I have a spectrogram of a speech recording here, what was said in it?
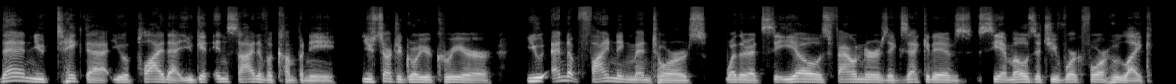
Then you take that, you apply that, you get inside of a company, you start to grow your career. You end up finding mentors, whether it's CEOs, founders, executives, CMOs that you've worked for who like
